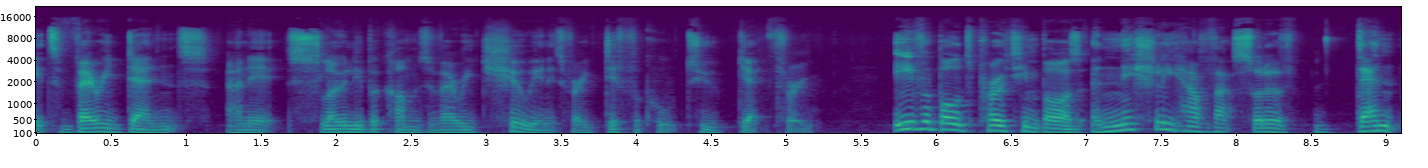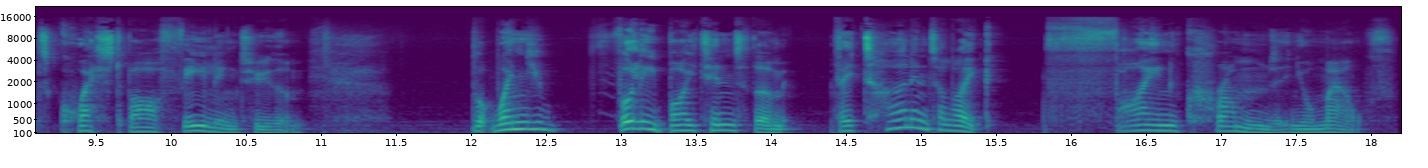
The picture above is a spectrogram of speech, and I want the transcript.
it's very dense and it slowly becomes very chewy and it's very difficult to get through. Eva Bold's protein bars initially have that sort of dense quest bar feeling to them. But when you fully bite into them, they turn into like fine crumbs in your mouth,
